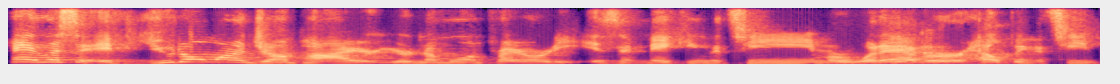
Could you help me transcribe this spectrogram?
hey, listen, if you don't want to jump higher, your number one priority isn't making the team or whatever Yeah. or helping the team.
